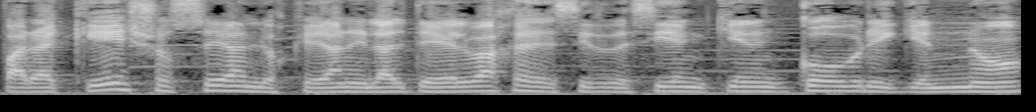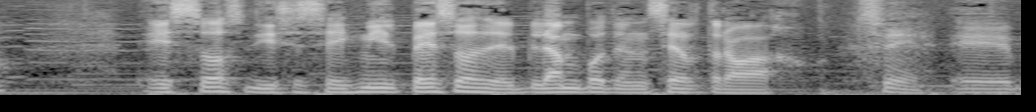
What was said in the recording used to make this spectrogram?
para que ellos sean los que dan el alta y el baja, es decir, deciden quién cobre y quién no esos 16 mil pesos del plan potenciar trabajo. Sí. Eh,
